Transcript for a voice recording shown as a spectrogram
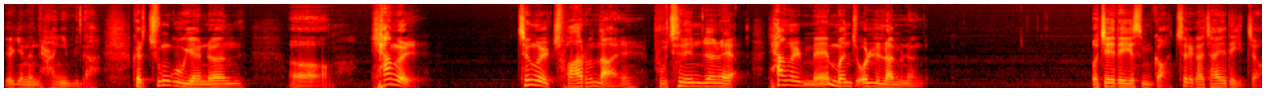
여기는 향입니다. 그래서 중국에는 어, 향을 정을 초하루 날 부처님 전에 향을 맨 먼저 올리려면은 어째야 되겠습니까? 절에 가자야 되겠죠.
